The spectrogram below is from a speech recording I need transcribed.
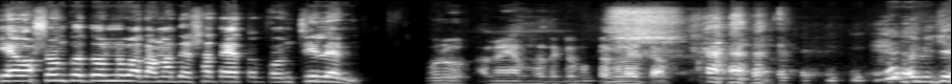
কে অসংখ্য ধন্যবাদ আমাদের সাথে এতক্ষণ ছিলেন। গুরু আমি আপনাদেরকে বুকটা মিলাইতাম আমি যে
